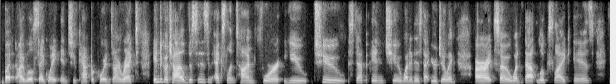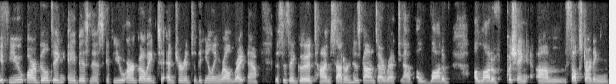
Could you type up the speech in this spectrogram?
but I will segue into Capricorn Direct. Indigo Child, this is an excellent time for you to step into what it is that you're doing. All right, so what that looks like is if you are building a business, if you are going to enter into the healing realm right now, this is a good time. Saturn has gone direct. You have a lot of a lot of pushing, um, self-starting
